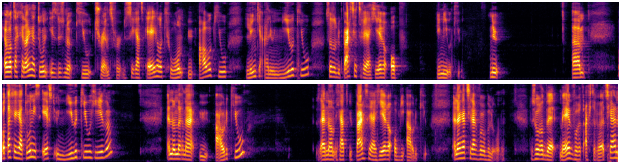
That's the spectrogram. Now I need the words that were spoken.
en wat dat je dan gaat doen, is dus een cue transfer. Dus je gaat eigenlijk gewoon je oude cue linken aan je nieuwe cue, zodat je paard gaat reageren op die nieuwe cue. Nu, um, wat dat je gaat doen, is eerst je nieuwe cue geven. En dan daarna je oude cue. En dan gaat je paard reageren op die oude cue. En dan gaat je daarvoor belonen. Dus bijvoorbeeld bij mij, voor het achteruitgaan,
